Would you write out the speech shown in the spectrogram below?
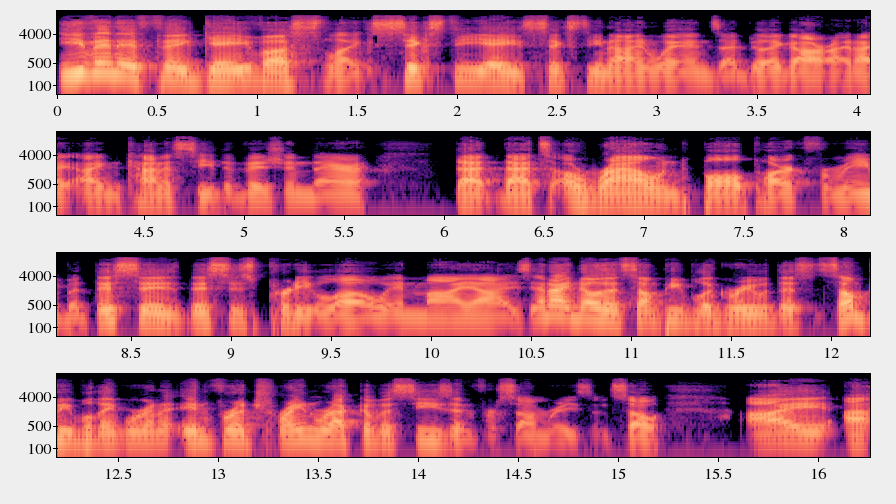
even if they gave us like 68, 69 wins, I'd be like, all right, I, I can kind of see the vision there. That that's around ballpark for me, but this is this is pretty low in my eyes, and I know that some people agree with this. Some people think we're gonna in for a train wreck of a season for some reason. So I I,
